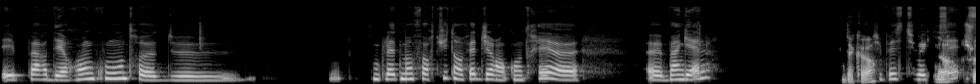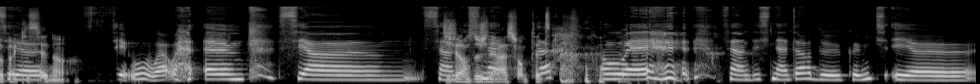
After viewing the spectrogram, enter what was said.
et par des rencontres de complètement fortuites, en fait, j'ai rencontré Bengal. D'accord. Je sais pas si tu vois qui c'est. Non, je vois pas qui c'est, non c'est oh waouh, euh, c'est un, c'est un différence de génération peut-être. ouais, c'est un dessinateur de comics et, euh,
